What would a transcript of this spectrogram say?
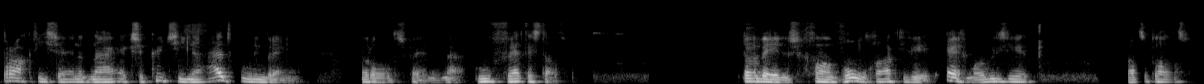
praktische en het naar executie, naar uitvoering brengen een rol te spelen. Nou, hoe vet is dat? Dan ben je dus gewoon vol geactiveerd en gemobiliseerd. Dat is klas.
